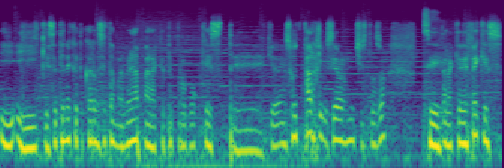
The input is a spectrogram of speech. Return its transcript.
y, que se tiene que tocar de cierta manera para que te provoque este. Que en South Park lo hicieron muy chistoso. Sí. Para que defeques.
